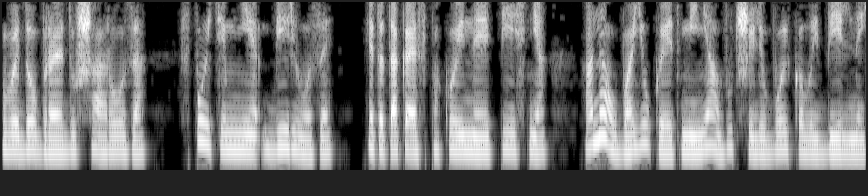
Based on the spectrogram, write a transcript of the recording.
«Вы добрая душа, Роза, спойте мне «Березы». Это такая спокойная песня, она убаюкает меня лучше любой колыбельной».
